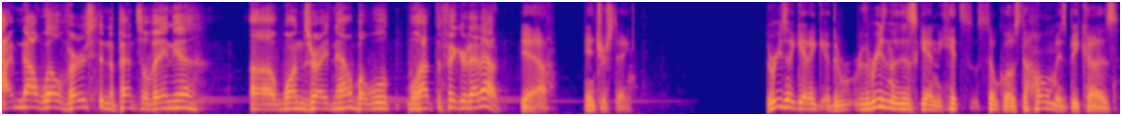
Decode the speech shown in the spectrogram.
I'm not well versed in the Pennsylvania uh, ones right now, but we'll we'll have to figure that out. Yeah, interesting. The reason again, the, the reason that this again hits so close to home is because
